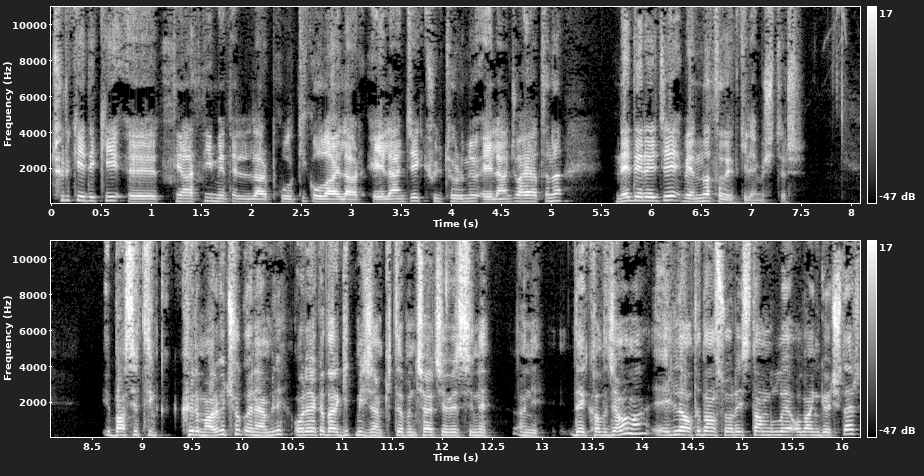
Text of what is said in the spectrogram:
Türkiye'deki e, siyasi meseleler, politik olaylar, eğlence kültürünü, eğlence hayatını ne derece ve nasıl etkilemiştir? E, bahsettiğin Kırım Harbi çok önemli. Oraya kadar gitmeyeceğim kitabın çerçevesini hani de kalacağım ama 56'dan sonra İstanbul'a olan göçler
